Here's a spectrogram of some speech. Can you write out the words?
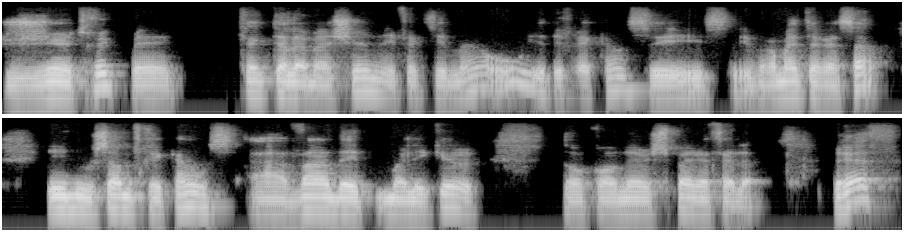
juger un truc, mais quand tu as la machine, effectivement, oh, il y a des fréquences, c'est vraiment intéressant. Et nous sommes fréquences avant d'être molécules. Donc, on a un super effet là. Bref,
